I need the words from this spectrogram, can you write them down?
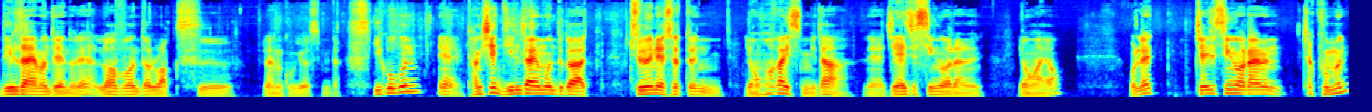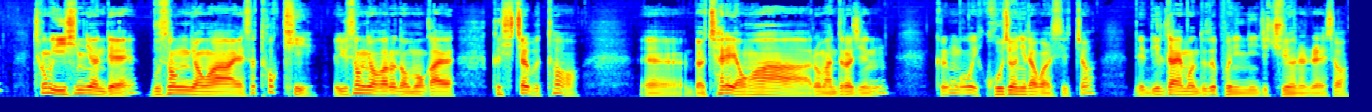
닐 다이아몬드의 노래 Love on the Rocks라는 곡이었습니다. 이 곡은 예, 당시에 닐 다이아몬드가 주연했었던 영화가 있습니다. 네, 재즈 싱어라는 영화요. 원래 재즈싱어라는 작품은 1920년대 무성 영화에서 토키 유성 영화로 넘어갈 그 시절부터 에, 몇 차례 영화로 만들어진 그런 뭐 고전이라고 할 수 있죠. 근데 닐 다이몬드도 본인이 이제 주연을 해서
